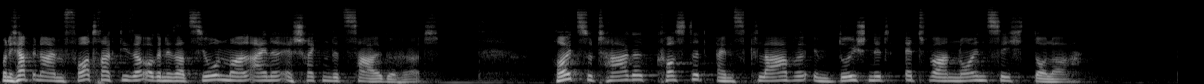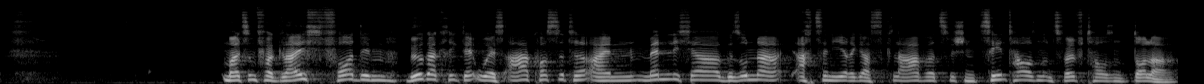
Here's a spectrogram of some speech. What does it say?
Und ich habe in einem Vortrag dieser Organisation mal eine erschreckende Zahl gehört. Heutzutage kostet ein Sklave im Durchschnitt etwa 90 Dollar. Mal zum Vergleich, vor dem Bürgerkrieg der USA kostete ein männlicher, gesunder 18-jähriger Sklave zwischen 10.000 und 12.000 Dollar.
